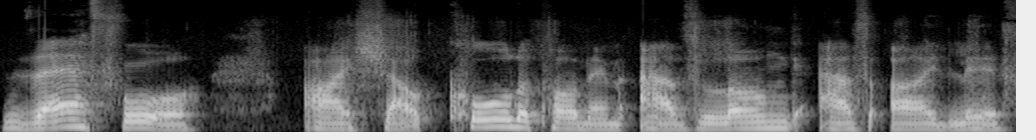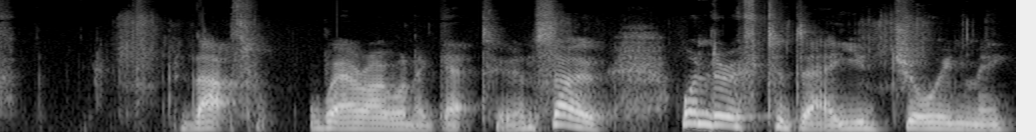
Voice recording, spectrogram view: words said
therefore I shall call upon him as long as I live. That's where I want to get to. And so, wonder if today you join me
